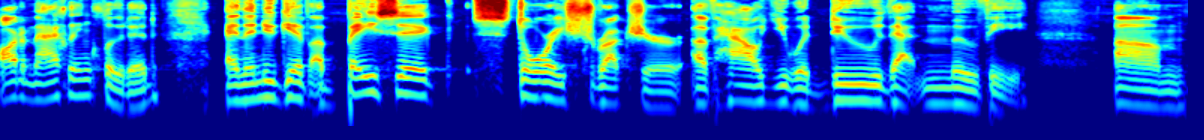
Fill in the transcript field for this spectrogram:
automatically included, and then you give a basic story structure of how you would do that movie. Um,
